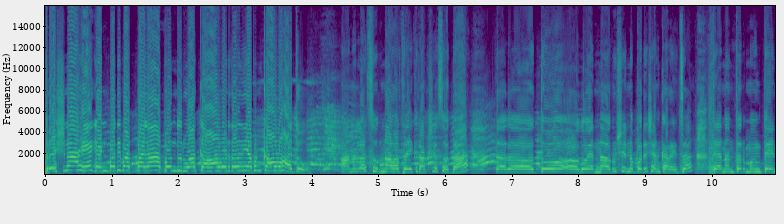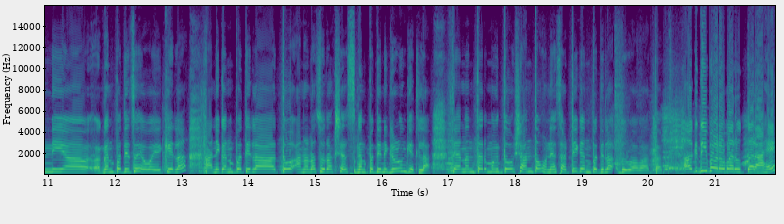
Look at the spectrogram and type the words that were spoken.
प्रश्न आहे गणपती बाप्पाला आपण दुर्वा का आवडतात आणि आपण का वाहतो? अनलासूर नावाचा एक राक्षस होता. तर अ, तो अ, गो- यांना ऋषींना परेशान करायचा. त्यानंतर मग त्यांनी अ, गणपतीचं हे हे केलं आणि गणपतीला तो अनलासूर राक्षस गणपतीने गिळून घेतला. त्यानंतर मग तो शांत होण्यासाठी गणपतीला दुर्वा वाहतात. अगदी बरोबर उत्तर आहे.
